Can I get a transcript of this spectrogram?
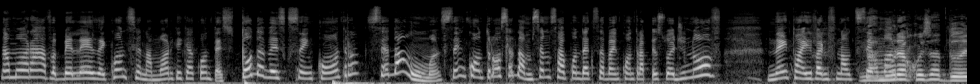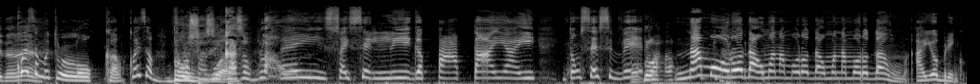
Namorava, beleza. E quando você namora, o que, que acontece? Toda vez que você encontra, você dá uma. Você encontrou, você dá uma. Você não sabe quando é que você vai encontrar a pessoa de novo, né? Então aí vai no final de semana. Namoro é uma coisa doida, né? Coisa muito louca, coisa boa. sozinho em casa, blau. É isso, aí você liga, pá, tá, e aí. Então você se vê, Blau. namorou da uma, namorou da uma, namorou da uma. Aí eu brinco,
